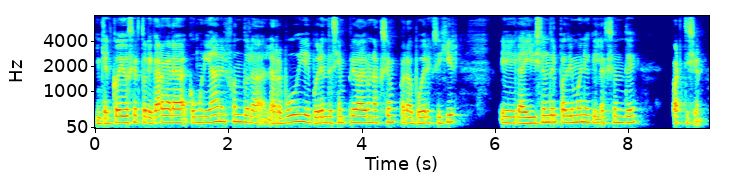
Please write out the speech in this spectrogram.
En que el código, ¿cierto? Le carga a la comunidad, en el fondo la, repudia y por ende siempre va a haber una acción para poder exigir eh, la división del patrimonio, que es la acción de partición.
